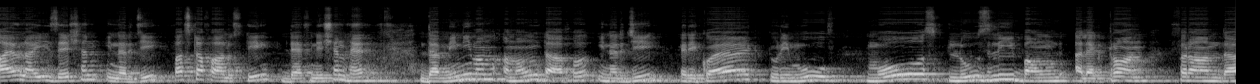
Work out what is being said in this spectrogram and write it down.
Ionization energy first of all उसकी डेफिनेशन है the minimum amount of energy required to remove most loosely bound electron from the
